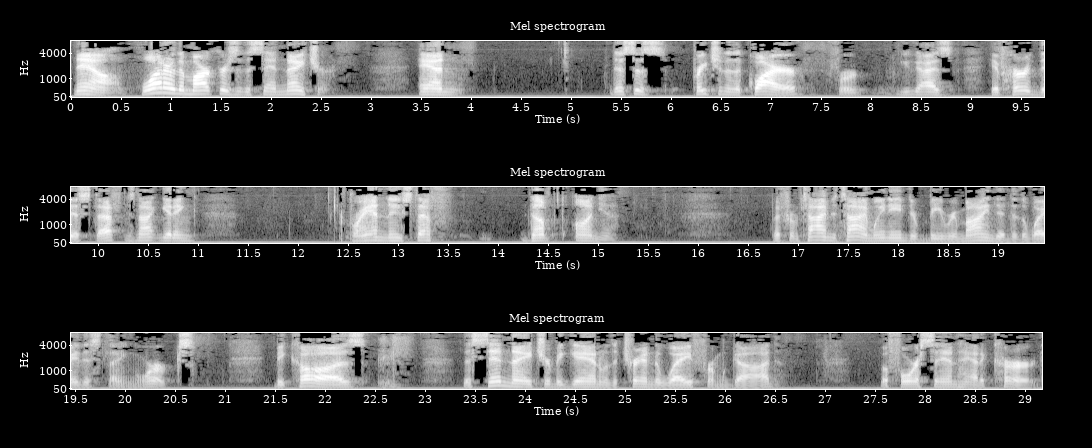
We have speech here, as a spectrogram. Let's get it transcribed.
Now, what are the markers of the sin nature? And this is preaching to the choir for you guys have heard this stuff. It's not getting brand new stuff dumped on you. But from time to time, we need to be reminded of the way this thing works. Because the sin nature began with a trend away from God before sin had occurred.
